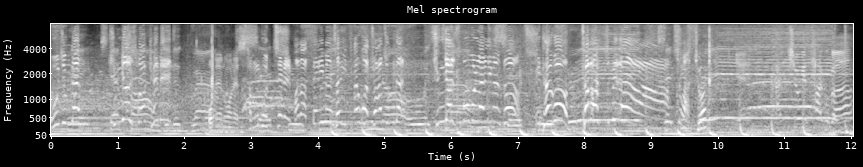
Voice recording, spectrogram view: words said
우중간 중견수 박혜민 원앤원의 3구째를 받아 때리면서 이 타구가 좌중간 중견수 몸을 날리면서 이 타구 잡았습니다. 좋아 좋아. 안치홍의 타구가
